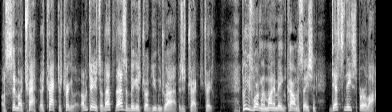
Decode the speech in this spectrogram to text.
a semi-tractor, a tractor trailer. I'm gonna tell you something. That's that's the biggest truck you can drive is a tractor trailer. Please welcome to Money Making Conversation, Destiny Spurlock.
